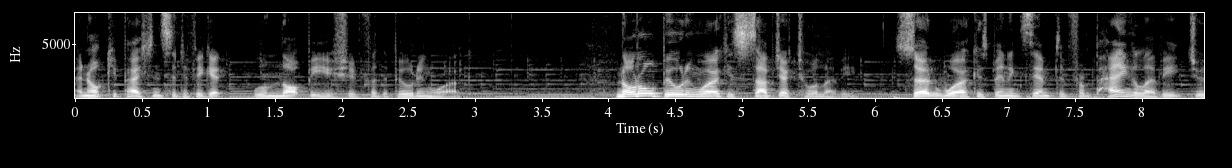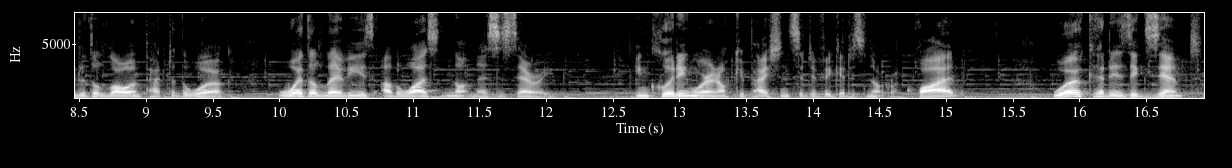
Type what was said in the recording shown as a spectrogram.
an occupation certificate will not be issued for the building work. Not all building work is subject to a levy. Certain work has been exempted from paying a levy due to the low impact of the work or where the levy is otherwise not necessary, including where an occupation certificate is not required, work that is exempt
